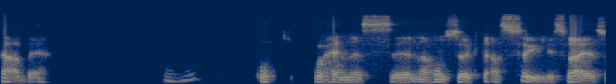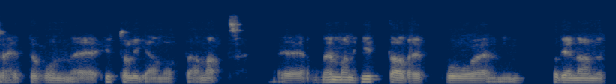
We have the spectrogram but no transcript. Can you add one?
Tabe. Mhm. Och på hennes, eh, när hon sökte asyl i Sverige så hette hon eh, ytterligare något annat. Eh, men man hittade på, på det namnet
